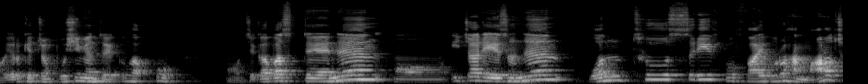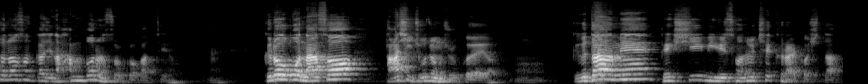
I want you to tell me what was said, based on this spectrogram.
어, 이렇게 좀 보시면 될 것 같고 어, 제가 봤을 때는 어, 이 자리에서는 1, 2, 3, 4, 5로 한 15,000원 선까지는 한 번은 쏠 것 같아요. 예. 그러고 나서 다시 조정 줄 거예요. 어, 그 다음에 112일 선을 체크를 할 것이다.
